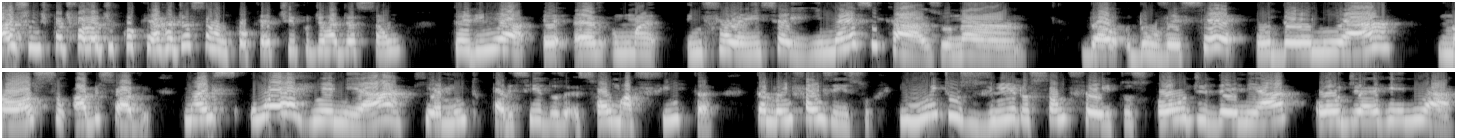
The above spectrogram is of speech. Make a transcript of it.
a gente pode falar de qualquer radiação, qualquer tipo de radiação teria é, é, uma influência aí. E nesse caso, na, do VC, o DNA nosso absorve. Mas o RNA, que é muito parecido, é só uma fita, também faz isso. E muitos vírus são feitos ou de DNA ou de RNA.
